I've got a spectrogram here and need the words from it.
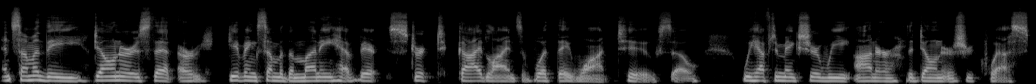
And some of the donors that are giving some of the money have very strict guidelines of what they want too. So we have to make sure we honor the donor's request.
